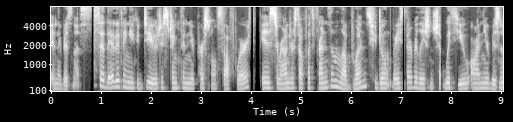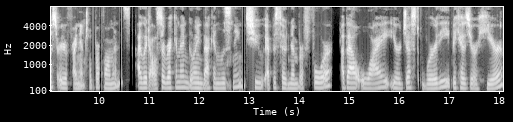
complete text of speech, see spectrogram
in their business. So the other thing you could do to strengthen your personal self worth is surround yourself with friends and loved ones who don't base their relationship with you on your business or your financial performance. I would also recommend going back and listening to episode number four about why you're just worthy because you're here.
